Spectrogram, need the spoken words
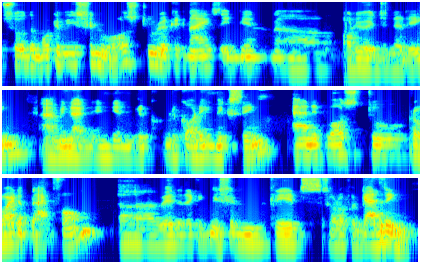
So the motivation was to recognize Indian uh, audio engineering, I mean, and Indian rec- recording mixing. And it was to provide a platform uh, where the recognition creates sort of a gathering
